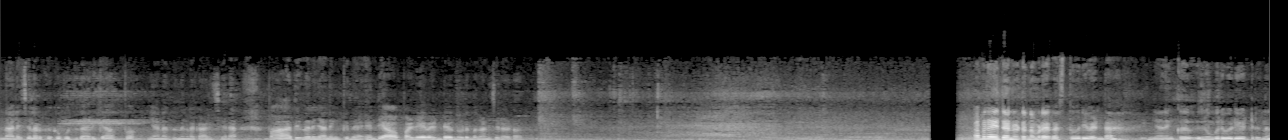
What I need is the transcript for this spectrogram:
എന്നാലും ചിലർക്കൊക്കെ പുതിയതായിരിക്കാം അപ്പം ഞാനത് നിങ്ങളെ കാണിച്ചു തരാം. അപ്പോൾ ആദ്യം തന്നെ ഞാൻ നിങ്ങൾക്ക് എന്റെ ആ പഴയ വെണ്ട ഒന്നുകൂടെ ഒന്ന് കാണിച്ചു തരാം കേട്ടോ. അപ്പോൾ ഇതായിട്ടാണ് കേട്ടോ നമ്മുടെ കസ്തൂരി വെണ്ട. ഞാൻ നിങ്ങൾക്ക് ഇതിനു മുമ്പ് ഒരു വീഡിയോ ഇട്ടിരുന്നു.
